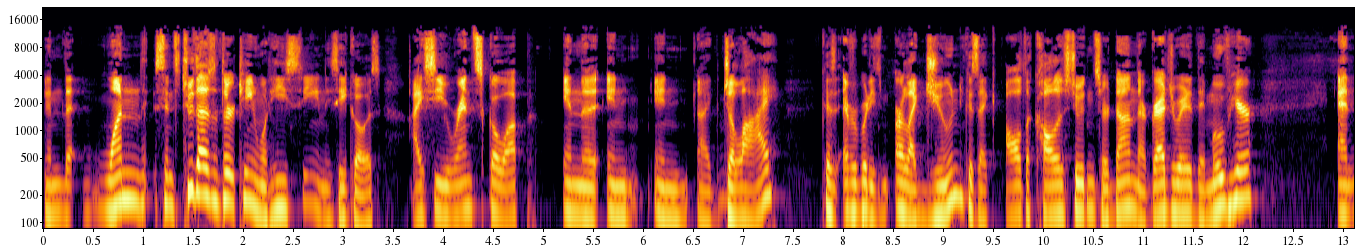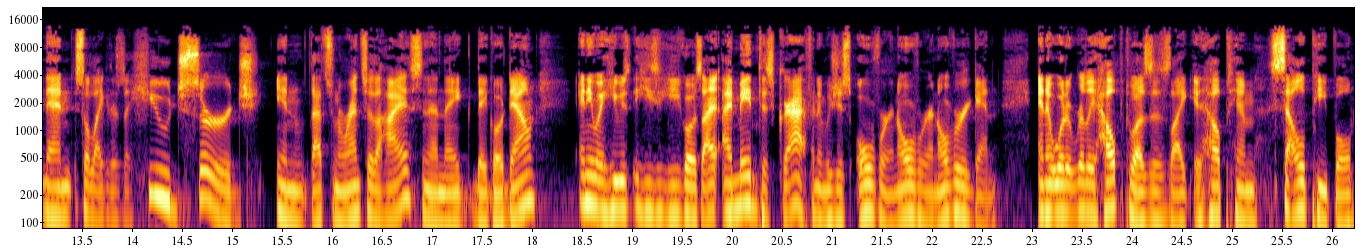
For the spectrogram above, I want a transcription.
And that one since 2013, what he's seen is he goes, I see rents go up in the in in like July because everybody's or like June because like all the college students are done, they're graduated, they move here, and then so like there's a huge surge in that's when rents are the highest, and then they they go down. Anyway, he was he's, he goes. I, I made this graph, and it was just over and over and over again. And it, what it really helped was is like it helped him sell people.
